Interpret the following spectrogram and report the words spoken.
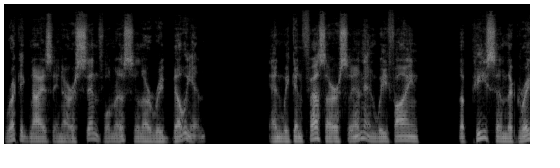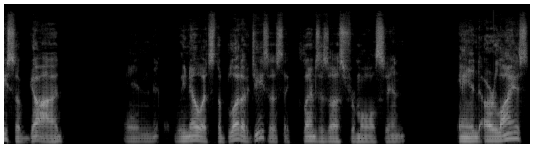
recognizing our sinfulness and our rebellion, and we confess our sin and we find the peace and the grace of God. And we know it's the blood of Jesus that cleanses us from all sin. And our lives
